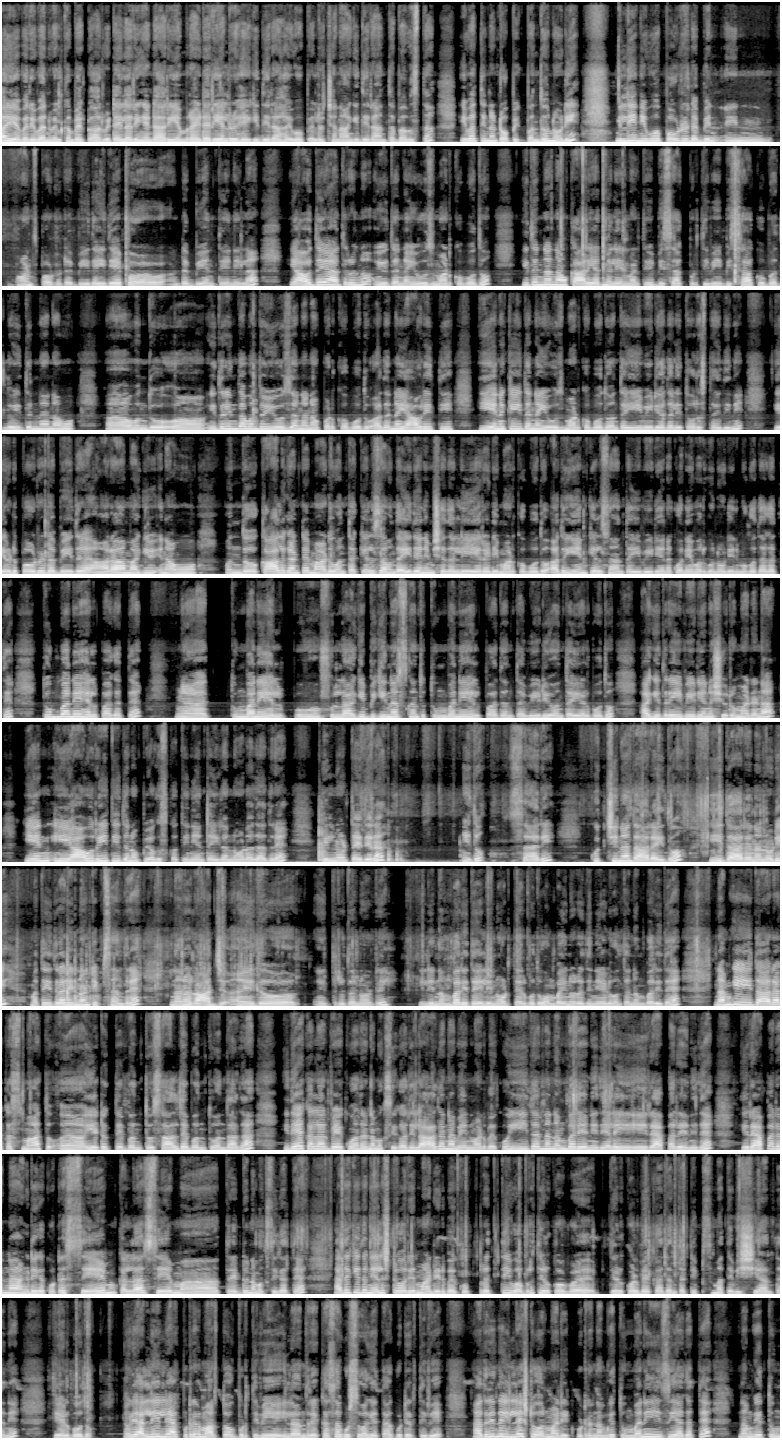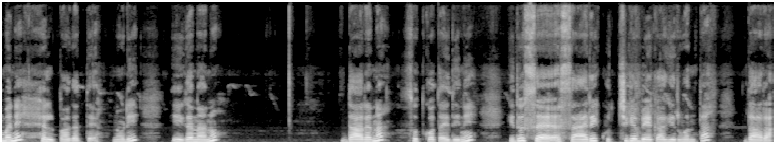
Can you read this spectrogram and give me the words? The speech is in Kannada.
Hi everyone welcome back to R V tailoring and aari embroidery ಎಲ್ಲರೂ ಹೇಗಿದ್ದೀರಾ? ಐ ಹೋಪ್ ಎಲ್ಲರೂ ಚೆನ್ನಾಗಿದ್ದೀರಾ ಅಂತ ಭಾವಿಸ್ತಾ ಇವತ್ತಿನ ಟಾಪಿಕ್ ಬಂದು ನೋಡಿ. ಇಲ್ಲಿ ನೀವು ಪೌಡ್ರ್ ಡಬ್ಬಿ ಇನ್ ಪಾಂಡ್ಸ್ ಪೌಡ್ರ್ ಡಬ್ಬಿ ಇದೆ. ಇದೇ ಪ, ಡಬ್ಬಿ ಅಂತೇನಿಲ್ಲ. ಯಾವುದೇ ಆದ್ರೂ ಇದನ್ನು ಯೂಸ್ ಮಾಡ್ಕೋಬೋದು. ಇದನ್ನು ನಾವು ಖಾಲಿ ಆದಮೇಲೆ ಏನು ಮಾಡ್ತೀವಿ? ಬಿಸಾಕ್ಬಿಡ್ತೀವಿ. ಬಿಸಾಕೋ ಬದಲು ಇದನ್ನು ನಾವು ಒಂದು ಇದರಿಂದ ಒಂದು ಯೂಸನ್ನು ನಾವು ಪಡ್ಕೋಬೋದು. ಅದನ್ನು ಯಾವ ರೀತಿ, ಏನಕ್ಕೆ ಇದನ್ನು ಯೂಸ್ ಮಾಡ್ಕೋಬೋದು ಅಂತ ಈ ವಿಡಿಯೋದಲ್ಲಿ ತೋರಿಸ್ತಾ ಇದ್ದೀನಿ. ಎರಡು ಪೌಡ್ರ್ ಡಬ್ಬಿ ಇದ್ದರೆ ಆರಾಮಾಗಿ ನಾವು ಒಂದು ಕಾಲು ಗಂಟೆ ಮಾಡುವಂಥ ಕೆಲಸ ಒಂದು ಐದೇ ನಿಮಿಷದಲ್ಲಿ ರೆಡಿ ಮಾಡ್ಕೋಬೋದು. ಅದು ಏನು ಕೆಲಸ ಅಂತ ಈ ವಿಡಿಯೋನ ಕೊನೆವರೆಗೂ ನೋಡಿ ನಿಮಗೆ ಗೊತ್ತಾಗತ್ತೆ. ತುಂಬಾ ಹೆಲ್ಪ್ ಆಗುತ್ತೆ. ತುಂಬಾ ಹೆಲ್ಪ್ಫುಲ್ಲಾಗಿ ಬಿಗಿನರ್ಸ್ಗಂತೂ ತುಂಬಾ ಹೆಲ್ಪ್ ಆದಂಥ ವಿಡಿಯೋ ಅಂತ ಹೇಳ್ಬೋದು. ಹಾಗಿದ್ರೆ ಈ ವಿಡಿಯೋನ ಶುರು ಮಾಡೋಣ. ಏನು ಯಾವ ರೀತಿ ಇದನ್ನು ಉಪಯೋಗಿಸ್ಕೊತೀನಿ ಅಂತ ಈಗ ನೋಡೋದಾದರೆ, ಇಲ್ಲಿ ನೋಡ್ತಾ ಇದ್ದೀರಾ? ಇದು ಸ್ಯಾರಿ ಕುಚ್ಚಿನ ದಾರ ಇದು. ಈ ದಾರನ ನೋಡಿ, ಮತ್ತು ಇದರಲ್ಲಿ ಇನ್ನೊಂದು ಟಿಪ್ಸ್ ಅಂದರೆ, ನಾನು ರಾಜ್, ಇದು ಇದ್ರದ್ದು ನೋಡಿರಿ. ಇಲ್ಲಿ ನಂಬರ್ ಇದೆ. ಇಲ್ಲಿ ನೋಡ್ತಾ ಇರ್ಬೋದು ಒಂಬೈನೂರ ಹದಿನೇಳು ಅಂತ ನಂಬರ್ ಇದೆ. ನಮಗೆ ಈ ದಾರ ಅಕಸ್ಮಾತ್ ಎಟುಕ್ತೆ ಬಂತು, ಸಾಲದೆ ಬಂತು ಅಂದಾಗ ಇದೇ ಕಲರ್ ಬೇಕು ಅಂದರೆ ನಮಗೆ ಸಿಗೋದಿಲ್ಲ. ಆಗ ನಾವೇನು ಮಾಡಬೇಕು? ಇದನ್ನು ನಂಬರ್ ಏನಿದೆಯಲ್ಲ ಈ- ರ್ಯಾಪರ್ ಏನಿದೆ, ಈ ರ್ಯಾಪರನ್ನು ಅಂಗಡಿಗೆ ಕೊಟ್ಟರೆ ಸೇಮ್ ಕಲರ್ ಸೇಮ್ ಥ್ರೆಡ್ಡು ನಮಗೆ ಸಿಗತ್ತೆ. ಅದಕ್ಕೆ ಇದನ್ನು ಎಲ್ಲಿ ಸ್ಟೋರಿ ಮಾಡಿಡಬೇಕು? ಪ್ರತಿಯೊಬ್ಬರು ತಿಳ್ಕೊಬೇ ತಿಳ್ಕೊಳ್ಬೇಕಾದಂಥ ಟಿಪ್ಸ್ ಮತ್ತು ವಿಷಯ ಅಂತಲೇ ಹೇಳ್ಬೋದು. ನೋಡಿ, ಅಲ್ಲಿ ಇಲ್ಲಿ ಹಾಕ್ಬಿಟ್ರೆ ಮರ್ತೋಗ್ಬಿಡ್ತೀವಿ ಇಲ್ಲಾಂದರೆ ಕಸ ಗುಡಿಸುವಾಗ ಎತ್ತಾಕ್ಬಿಟ್ಟಿರ್ತೀವಿ ಅದರಿಂದ ಇಲ್ಲೇ ಸ್ಟೋರ್ ಮಾಡಿ ಇಟ್ಬಿಟ್ರೆ ನಮಗೆ ತುಂಬಾ ಈಸಿ ಆಗುತ್ತೆ, ನಮಗೆ ತುಂಬಾ ಹೆಲ್ಪ್ ಆಗುತ್ತೆ. ನೋಡಿ, ಈಗ ನಾನು ದಾರನ ಸುತ್ಕೋತಾ ಇದ್ದೀನಿ. ಇದು ಸ್ಯಾರಿ ಕುಚ್ಚಿಗೆ ಬೇಕಾಗಿರುವಂಥ ದಾರ.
